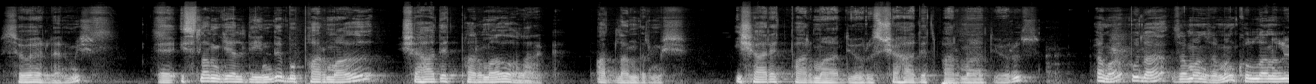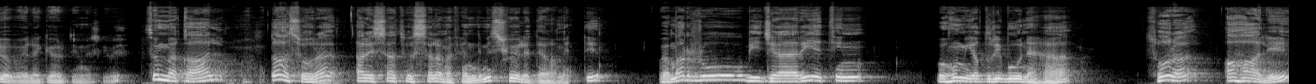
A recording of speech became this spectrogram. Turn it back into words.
söverlermiş. Ee, İslam geldiğinde bu parmağı şehadet parmağı olarak adlandırmış. İşaret parmağı diyoruz, şehadet parmağı diyoruz. Ama bu da zaman zaman kullanılıyor böyle gördüğümüz gibi. Sümme kal daha sonra Aleyhisselatü Vesselam Efendimiz şöyle devam etti. Ve marru bi cariyetin ve hum yadribuneha. Sonra ahali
